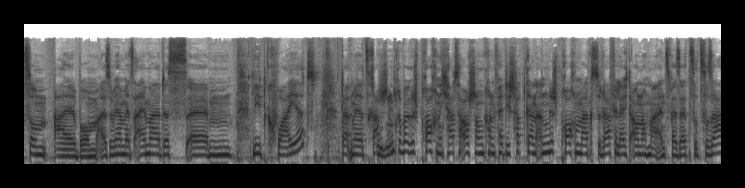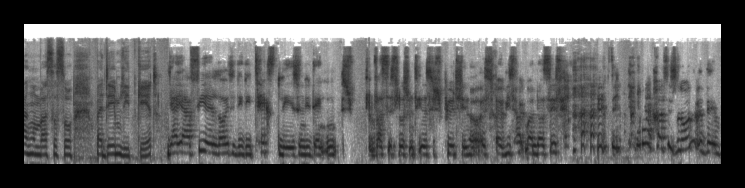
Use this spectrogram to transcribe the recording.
zum Album. Also wir haben jetzt einmal das ähm, Lied Quiet. Da hatten wir jetzt gerade mhm. schon drüber gesprochen. Ich hatte auch schon Confetti Shotgun angesprochen. Magst du da vielleicht auch noch mal ein, zwei Sätze zu sagen, um was es so bei dem Lied geht? Ja, ja, viele Leute, die die Text lesen, die denken, was ist los mit ihr? Das spürt ihn. Wie sagt man das? was ist los mit dem?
